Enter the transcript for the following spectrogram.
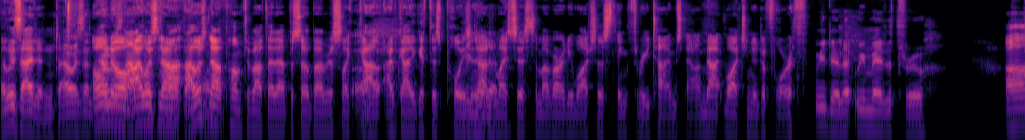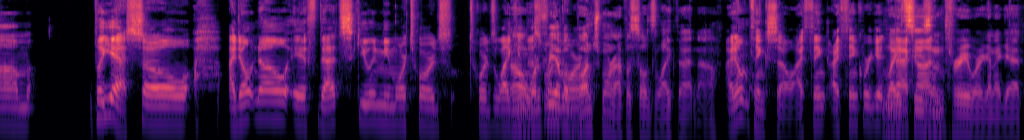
At least I didn't. I wasn't. Oh I was no, not I was not. I was not pumped about that episode, but I'm just like, Ugh. God, I've got to get this poison out of it. my system. I've already watched this thing three times now. I'm not watching it a fourth. We did it. We made it through. Um, but yeah, so I don't know if that's skewing me more towards towards liking oh, this what if we have more. a bunch more episodes like that now? I don't think so. I think I think we're getting Late back season on. three, we're gonna get.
